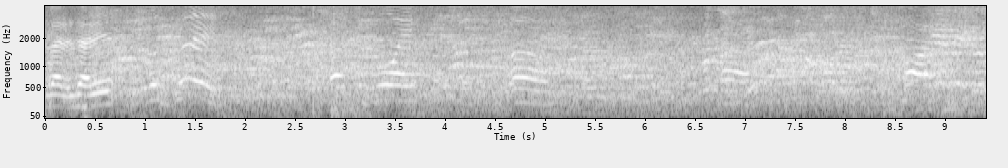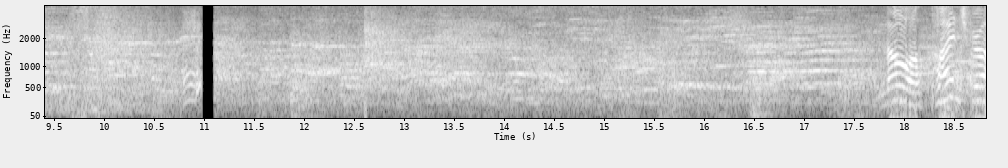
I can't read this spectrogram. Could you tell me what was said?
Is that, is that it? What's good? Uh, it's your boy. Uh, uh, Car. Oh, punch from.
